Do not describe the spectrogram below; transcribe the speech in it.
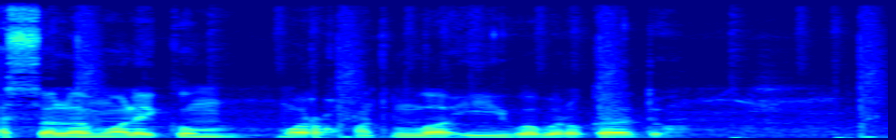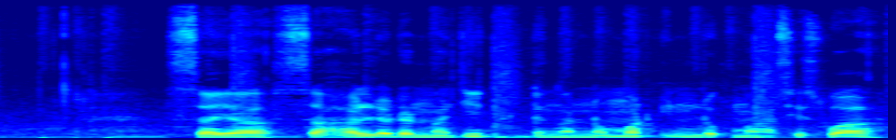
Assalamualaikum warahmatullahi wabarakatuh. Saya Sahalyo dan Majid dengan nomor induk mahasiswa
